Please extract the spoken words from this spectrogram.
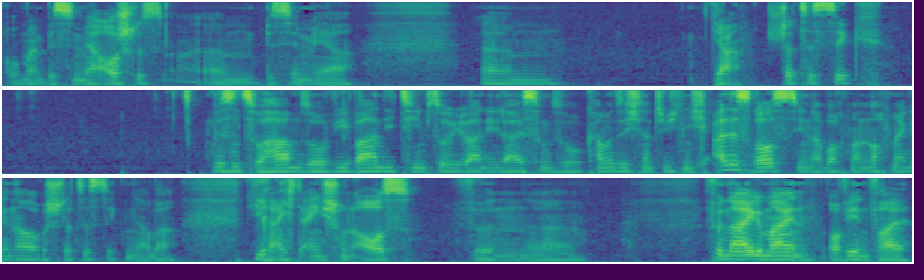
um ein bisschen mehr Ausschluss, ein ähm, bisschen mehr ähm, ja, Statistik Wissen zu haben, so wie waren die Teams, so wie waren die Leistungen, so kann man sich natürlich nicht alles rausziehen, da braucht man noch mehr genauere Statistiken, aber die reicht eigentlich schon aus für ein äh, für den Allgemeinen, auf jeden Fall.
